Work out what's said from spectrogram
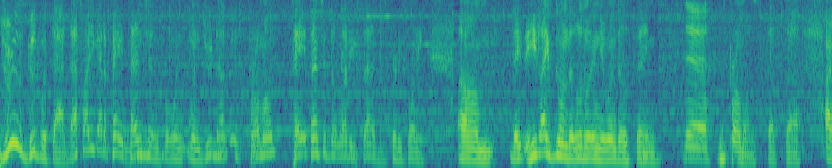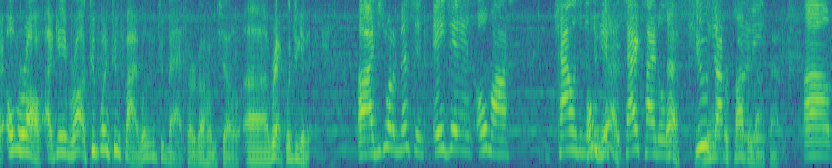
Drew's good with that. That's why you got to pay attention for when when Drew does his promos. Pay attention to what he says. It's pretty funny. Um, they, he likes doing the little innuendos things Yeah. his promos. But uh, all right, overall, I gave Raw 2.25. Wasn't too bad for a go home show. Uh, Rick, what'd you give it? Uh, I just want to mention AJ and Omos challenging the Oh, New Day for tag titles. Yes, Huge we're talking opportunity. about that. Um,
